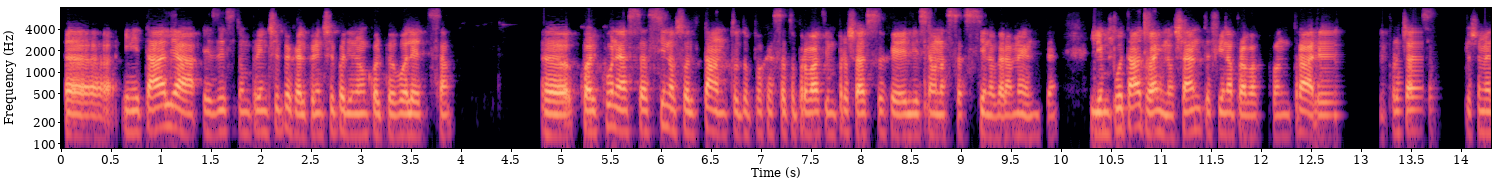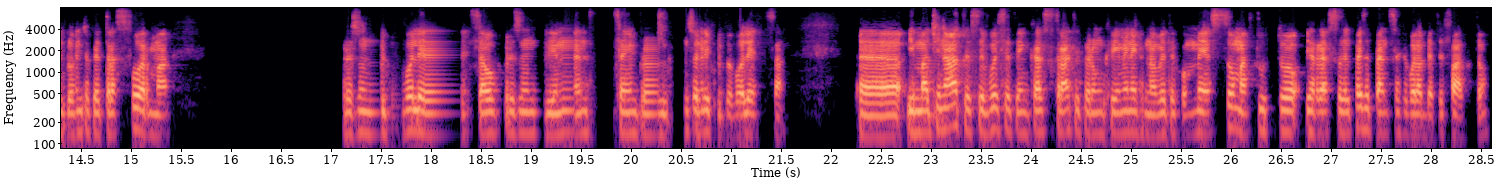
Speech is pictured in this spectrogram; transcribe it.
Uh, in Italia esiste un principio che è il principio di non colpevolezza. Uh, qualcuno è assassino soltanto dopo che è stato provato in processo che egli sia un assassino veramente. L'imputato è innocente fino a prova contraria. Il processo è semplicemente il momento che trasforma presunzione di colpevolezza o presunzione di innocenza in presunzione di colpevolezza. Eh, immaginate se voi siete incastrati per un crimine che non avete commesso, ma tutto il resto del paese pensa che voi l'abbiate fatto.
